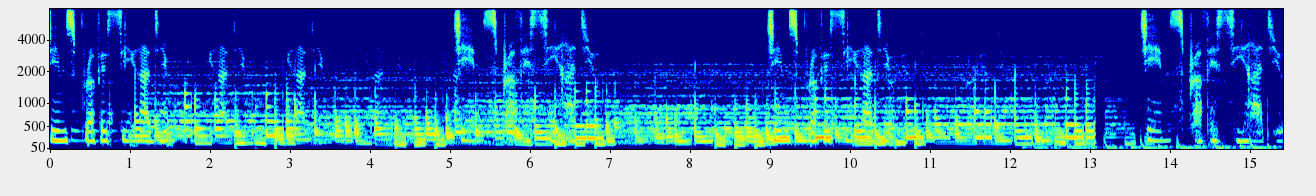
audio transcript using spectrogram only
James Prophecy Radio. Radio, radio, radio. James Prophecy Radio. James Prophecy Radio. James Prophecy Radio.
